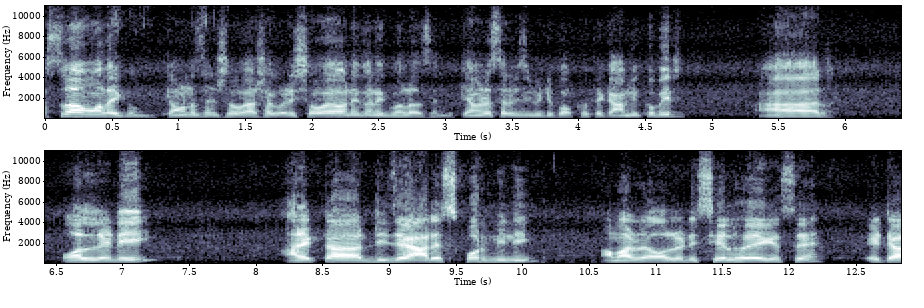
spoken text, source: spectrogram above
আসসালামু আলাইকুম। কেমন আছেন সবাই? আশা করি সবাই অনেক অনেক ভালো আছেন। ক্যামেরা সার্ভিস ভিডিও পক্ষ থেকে আমি কবির। আর অলরেডি আরেকটা DJI R S four mini আমার অলরেডি সেল হয়ে গেছে। এটা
